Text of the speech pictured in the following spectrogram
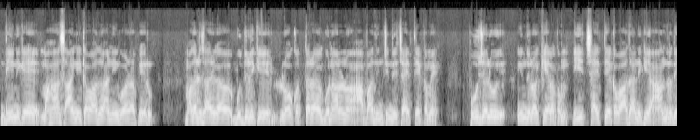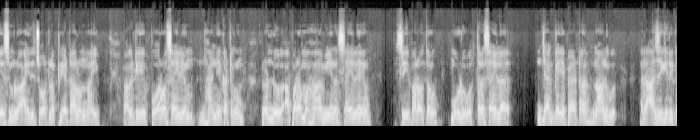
దీనికే మహాసాంఘికవాదు అని కూడా పేరు. మొదటిసారిగా బుద్ధుడికి లోకోత్తర గుణాలను ఆపాదించింది చైత్యకమే. పూజలు ఇందులో కీలకం. ఈ చైత్యకవాదానికి ఆంధ్రదేశంలో ఐదు చోట్ల పీఠాలు ఉన్నాయి ఒకటి పూర్వశైల్యం ధాన్యకటకం రెండు అపర మహావీణ శైలం శ్రీపర్వతం మూడు ఉత్తర శైల జగ్గయ్యపేట నాలుగు రాజగిరిక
